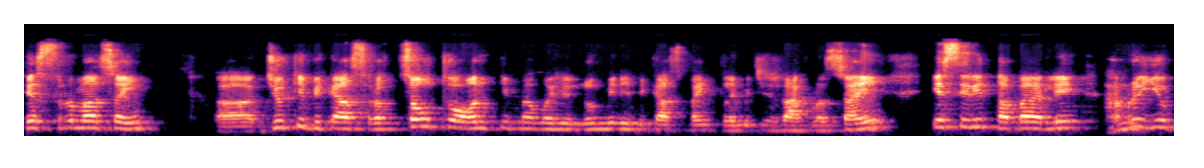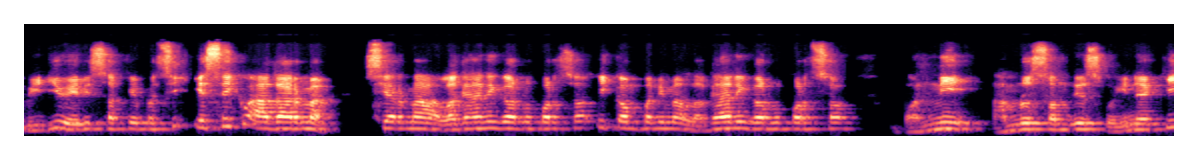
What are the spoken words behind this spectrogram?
तेस्रोमा चाहिँ ज्योति विकास र चौथो अन्तिममा मैले लुम्बिनी विकास ब्याङ्क लिमिटेड राख्न चाहेँ यसरी तपाईँहरूले हाम्रो यो भिडियो हेरिसकेपछि यसैको आधारमा सेयरमा लगानी गर्नुपर्छ यी कम्पनीमा लगानी गर्नुपर्छ भन्ने हाम्रो सन्देश होइन कि?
